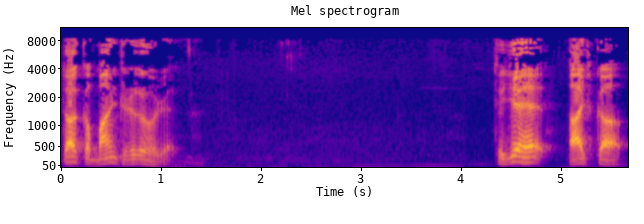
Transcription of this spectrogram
تو آپ کا مائنڈ ٹریگر ہو جائے۔ تو یہ ہے آج کا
